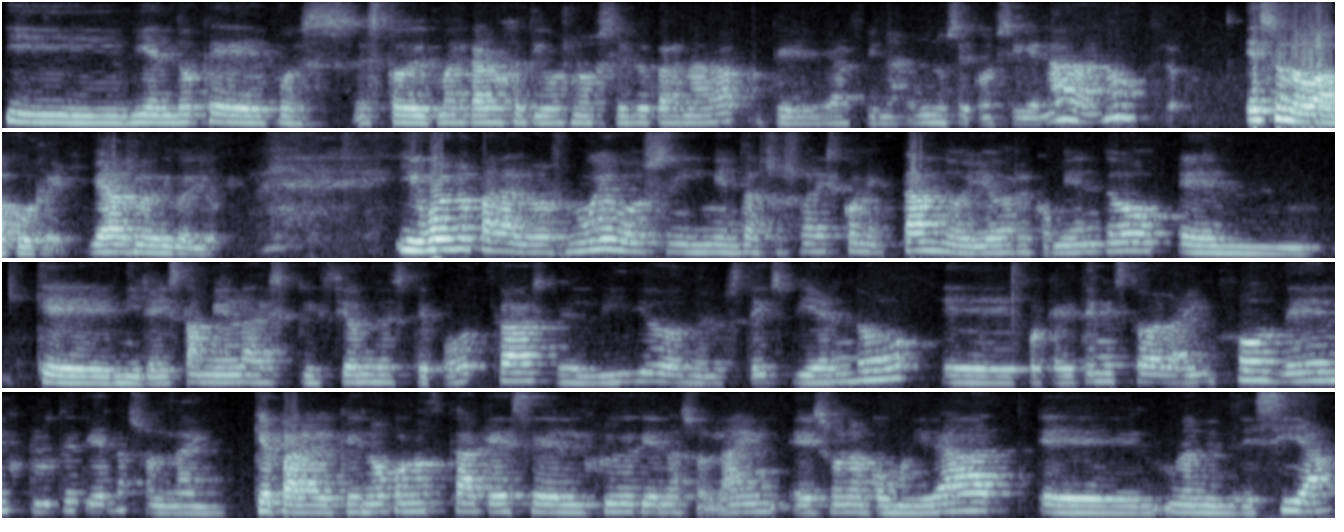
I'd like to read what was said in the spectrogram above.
y viendo que pues esto de marcar objetivos no sirve para nada porque al final no se consigue nada, ¿no? Pero eso no va a ocurrir, ya os lo digo yo. Y bueno, para los nuevos y mientras os vais conectando, yo recomiendo em, que miréis también la descripción de este podcast, del vídeo donde lo estéis viendo, eh, porque ahí tenéis toda la info del Club de Tiendas Online. Que para el que no conozca qué es el Club de Tiendas Online, es una comunidad, eh, una membresía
